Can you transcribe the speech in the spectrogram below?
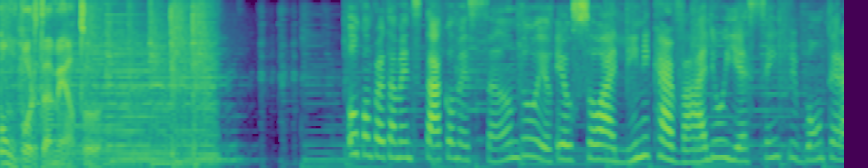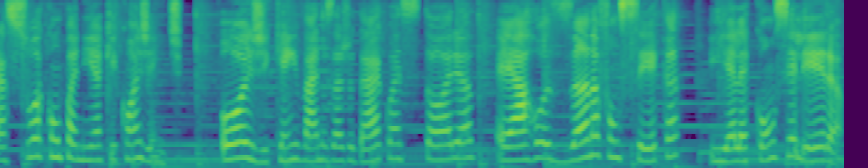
Comportamento. O comportamento está começando. Eu, sou a Aline Carvalho e é sempre bom ter a sua companhia aqui com a gente. Hoje, quem vai nos ajudar com essa história é a Rosana Fonseca e ela é conselheira.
